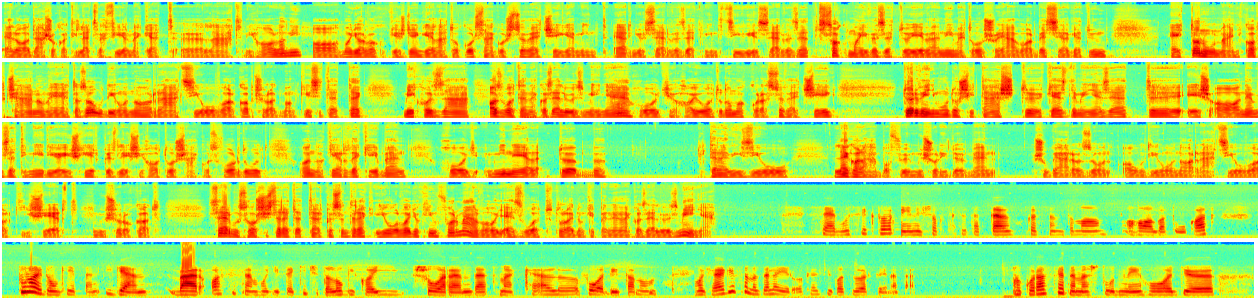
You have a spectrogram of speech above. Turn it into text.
előadásokat, illetve filmeket látni, hallani. A Magyar Vakok és Gyengéllátók Országos Szövetsége, mint ernyőszervezet, mint civil szervezet, szakmai vezetőjével, német Orsolyával beszélgetünk, egy tanulmány kapcsán, amelyet az audio narrációval kapcsolatban készítettek, méghozzá az volt ennek az előzménye, hogy ha jól tudom, akkor a szövetség törvénymódosítást kezdeményezett, és a Nemzeti Média és Hírközlési Hatósághoz fordult annak érdekében, hogy minél több televízió legalább a főműsoridőben sugározzon audio narrációval kísért műsorokat. Szervusz Horsi, szeretettel köszöntelek. Jól vagyok informálva, hogy ez volt tulajdonképpen ennek az előzménye? Szervusz Viktor, én is sok szeretettel köszöntöm a, a hallgatókat. Tulajdonképpen igen, bár azt hiszem, hogy itt egy kicsit a logikai sorrendet meg kell fordítanom. Hogyha egészen az elejéről kezdjük a történetet, akkor azt érdemes tudni, hogy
